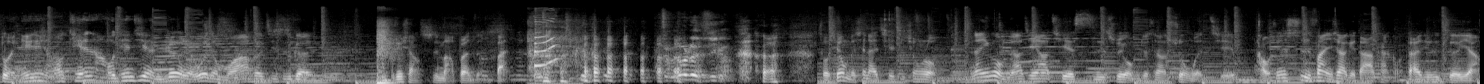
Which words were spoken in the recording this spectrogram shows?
对，你一定想到，天啊，我天气很热了，为什么我要喝鸡丝羹？我就想吃嘛，不然怎么办？怎么那么任性啊？首先，我们先来切鸡胸肉。那因为我们要今天要切丝，所以我们就是要顺纹切。好，我先示范一下给大家看哦，大概就是这样。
